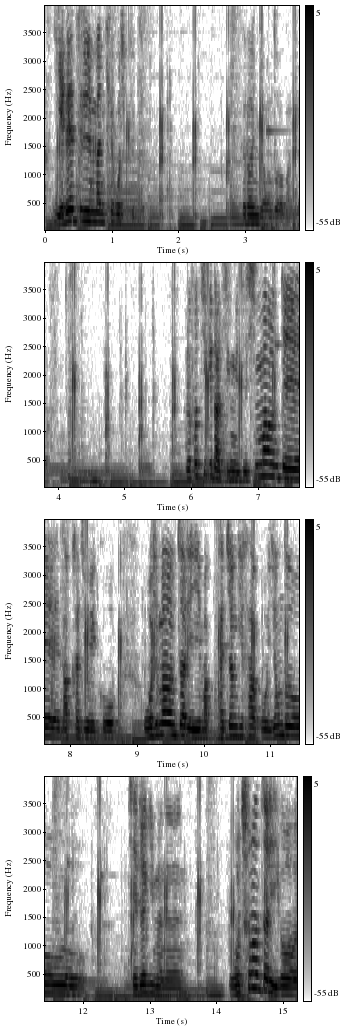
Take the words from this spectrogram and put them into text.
딱 얘네들만 캐고 싶을 때 그런 용도로 만들었습니다. 그리고 솔직히 나 지금 이제 10만 원대 막 가지고 있고 50만 원짜리 막 발전기 사고 이 정도 재력이면은 5천 원짜리 이거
